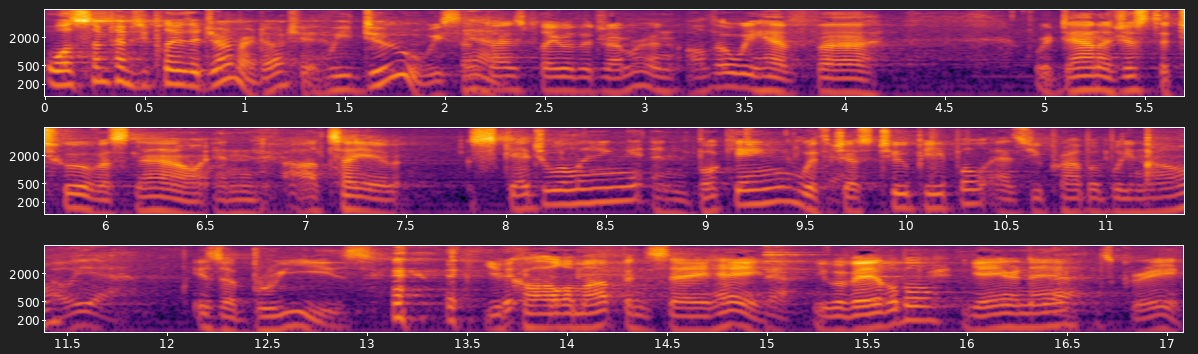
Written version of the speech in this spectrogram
well, sometimes you play with a drummer, don't you? We do. We sometimes play with a drummer, and although we have, uh, we're down to just the two of us now, and I'll tell you, scheduling and booking with just two people, as you probably know, oh yeah. Is a breeze. you call them up and say, "Hey, Yeah. you available? Yay or nay?" Yeah. It's great.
